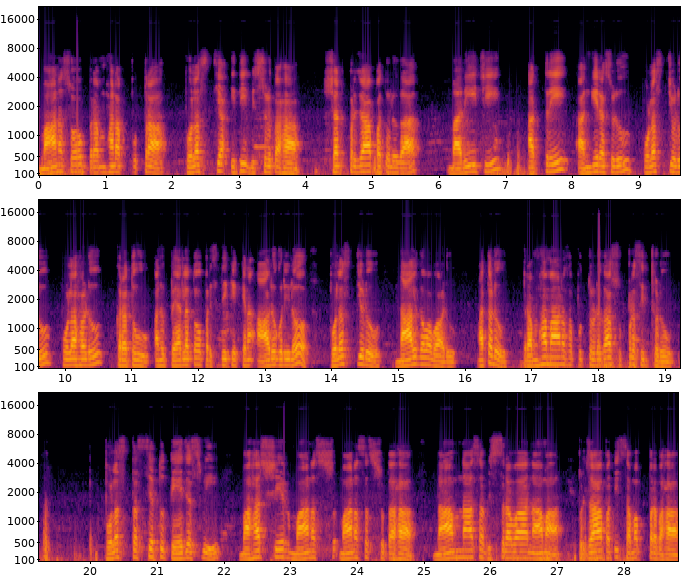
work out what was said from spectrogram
మానసో బ్రహ్మణ పుత్ర పులస్త్య ఇది విశ్రుత షట్ ప్రజాపతులుగా మరీచి అత్రి అంగిరసుడు పులస్త్యుడు పులహుడు క్రతువు అను పేర్లతో ప్రసిద్ధికెక్కిన ఆరుగురిలో పులస్త్యుడు నాల్గవ వాడు. అతడు బ్రహ్మమానస పుత్రుడుగా సుప్రసిద్ధుడు. పులస్తస్యతు తేజస్వి మహర్షిర్ మానస్ మానససుత నామ్నాస విశ్రవా నామ ప్రజాపతి సమప్రభ.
